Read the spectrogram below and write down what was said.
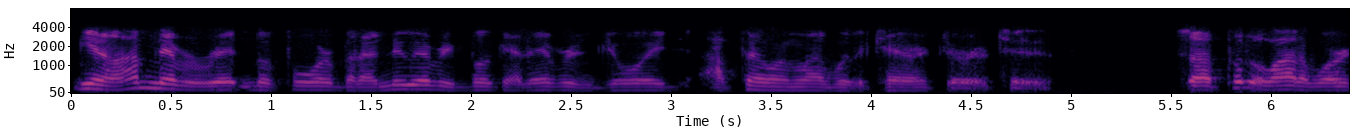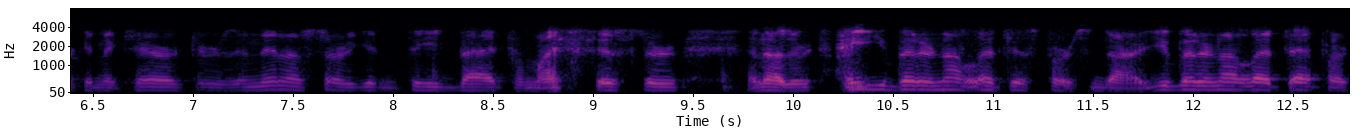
you know, I've never written before, but I knew every book I'd ever enjoyed. I fell in love with a character or two. So I put a lot of work into characters, and then I started getting feedback from my sister and other. Hey, you better not let this person die. You better not let that person.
